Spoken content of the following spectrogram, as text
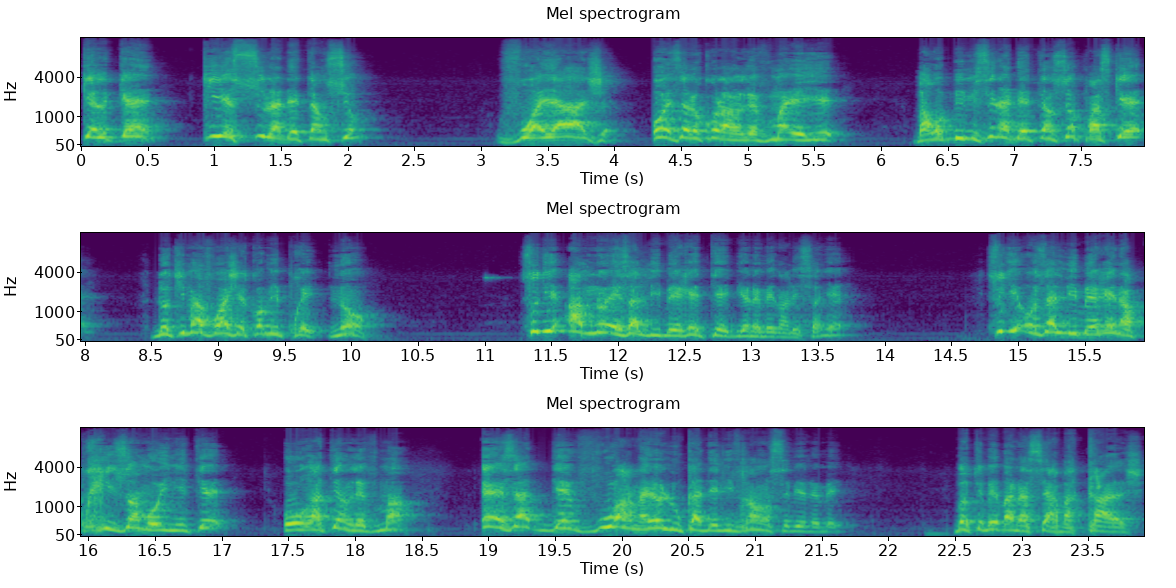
Quelqu'un qui est sous la détention voyage oyo eza lokola enlèvement eye bakobimisi na détention parce que document voyage ekomi prêt. Non soki ame no eza libéré te bien aimé dans le seigneur. Soki oza libéré na prison moyini te orate enlèvement eza devoir na yo luka délivrance bien aimé bato ebeba na se ya bacage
